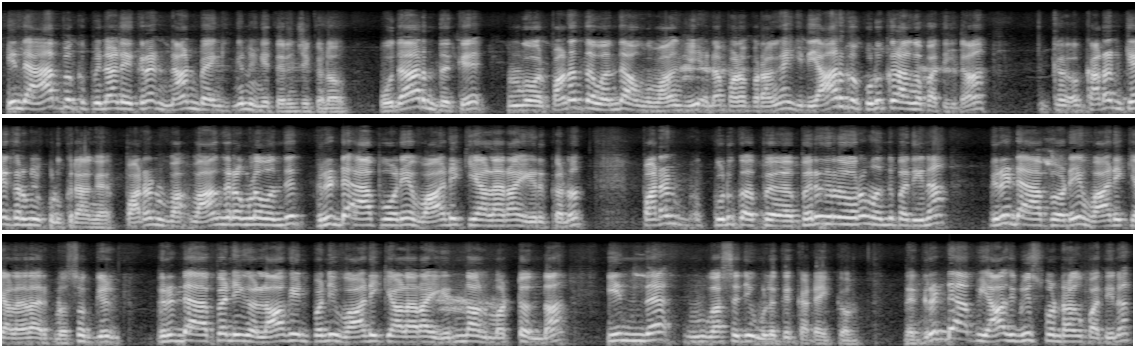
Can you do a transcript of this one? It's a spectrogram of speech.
இந்த ஆப்புக்கு பின்னாடி இருக்கிற நான் பேங்கிங் நீங்கள் தெரிஞ்சுக்கணும். உதாரணத்துக்கு உங்கள் ஒரு பணத்தை வந்து அவங்க வாங்கி என்ன பண்ண போகிறாங்க இது யாருக்கு கொடுக்குறாங்க பார்த்தீங்கன்னா க- கடன் கேட்குறவங்களுக்கு கொடுக்குறாங்க. படன் வா- வாங்குறவங்களும் வந்து கிரிட் ஆப்போடைய வாடிக்கையாளராக இருக்கணும். படன் கொடுக்க பெ- பெறுகிறவரும் வந்து பார்த்தீங்கன்னா கிரிட் ஆப்போடைய வாடிக்கையாளராக இருக்கணும். ஸோ கிரிட் ஆப்பை நீங்கள் லாகின் பண்ணி வாடிக்கையாளராக இருந்தால் மட்டும்தான் இந்த வசதி உங்களுக்கு கிடைக்கும். இந்த கிரிட் ஆப் யார் யூஸ் பண்ணுறாங்க பார்த்தீங்கன்னா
